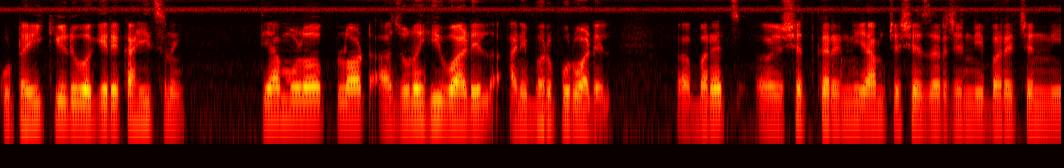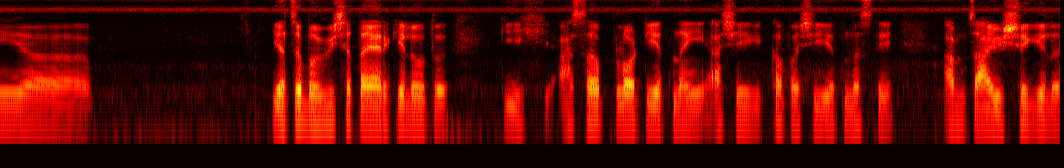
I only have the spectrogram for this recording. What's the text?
कुठंही कीड वगैरे काहीच नाही. त्यामुळं प्लॉट अजूनही वाढेल आणि भरपूर वाढेल. बरेच बऱ्याच शेतकऱ्यांनी आमच्या शेजारच्यांनी बऱ्याच्यांनी याचं भविष्य तयार केलं होतं की असं प्लॉट येत नाही अशी कपाशी येत नसते आमचं आयुष्य गेलं.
